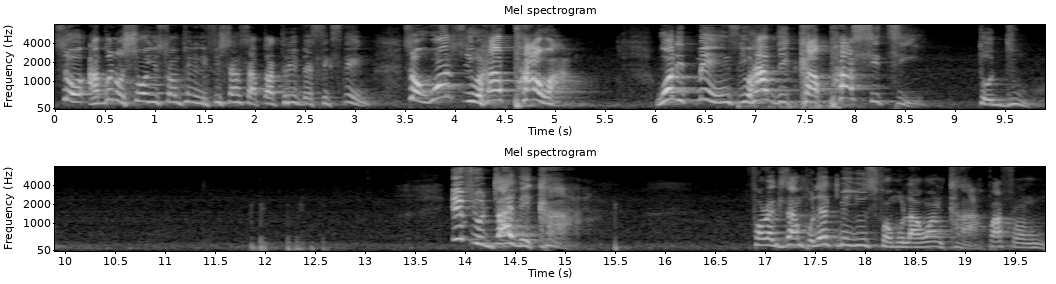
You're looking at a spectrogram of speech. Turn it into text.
So I'm going to show you something in Ephesians chapter 3, verse 16. So once you have power, what it means, you have the capacity to do. If you drive a car, for example, let me use Formula One car. Apart from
